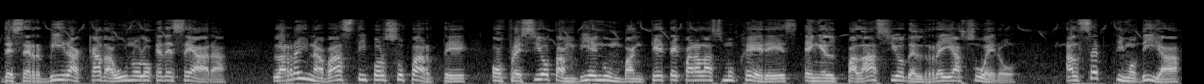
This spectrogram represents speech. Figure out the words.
de servir a cada uno lo que deseara. La reina Basti, por su parte, ofreció también un banquete para las mujeres en el palacio del rey Asuero. Al séptimo día,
